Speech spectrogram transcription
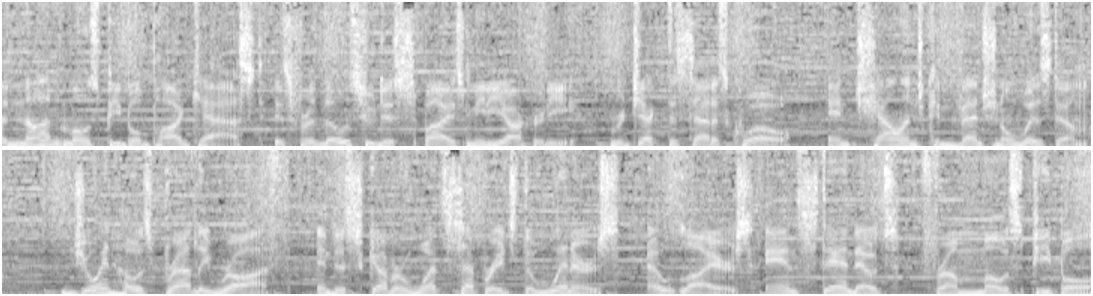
The Not Most People podcast is for those who despise mediocrity, reject the status quo, and challenge conventional wisdom. Join host Bradley Roth and discover what separates the winners, outliers, and standouts from most people.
